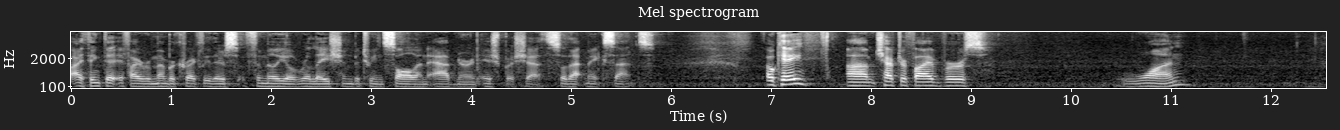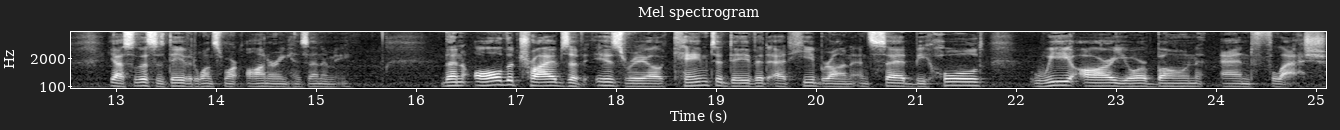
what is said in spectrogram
I think that if I remember correctly, there's familial relation between Saul and Abner and Ishbosheth, so that makes sense. Okay, um, chapter 5, verse 1. Yeah, so this is David once more honoring his enemy. Then all the tribes of Israel came to David at Hebron and said, Behold, we are your bone and flesh.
